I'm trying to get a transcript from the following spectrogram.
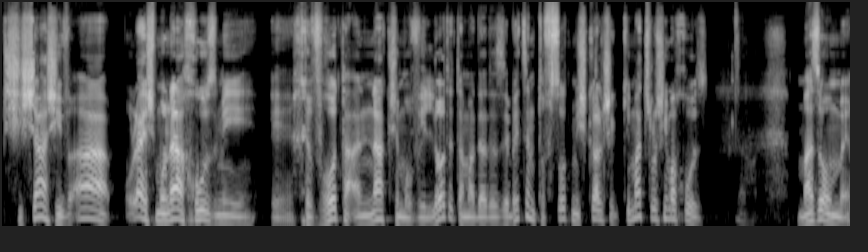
שישה, שבעה, אולי שמונה אחוז מחברות הענק שמובילות את המדד הזה, בעצם תופסות משקל של כמעט 30 אחוז. מה זה אומר?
